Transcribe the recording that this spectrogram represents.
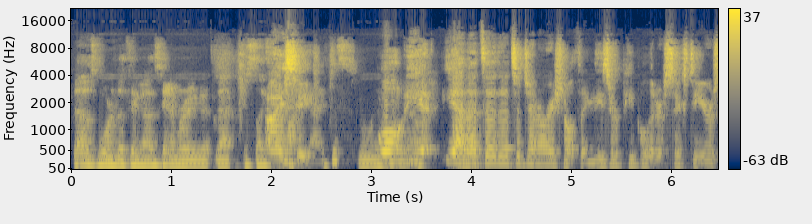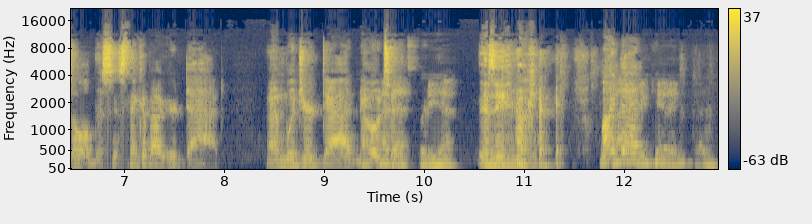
That was more the thing I was hammering at. That just like I see. this is Well, yeah, yeah, that's a, that's a generational thing. These are people that are 60 years old. This is think about your dad. And would your dad know to? dad's pretty hip. Is he okay? My dad, even kidding.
